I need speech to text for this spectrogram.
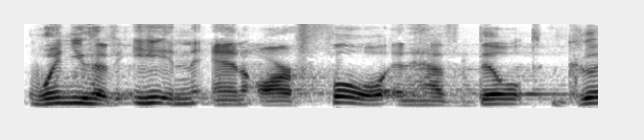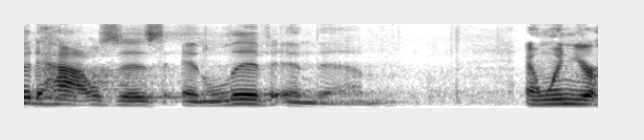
when you have eaten and are full and have built good houses and live in them. And when your,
